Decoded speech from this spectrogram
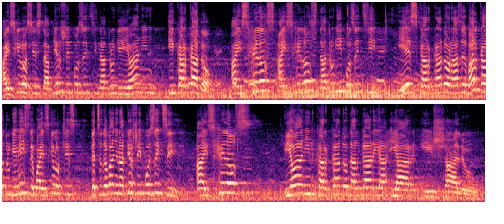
Aeschylos jest na pierwszej pozycji, na drugiej Joannin i Karkado. Aeschylos, Aeschylos na drugiej pozycji jest Karkado razem. Walka o drugie miejsce, bo Aeschylos jest zdecydowanie na pierwszej pozycji. Aeschylos, Joannin, Karkado, Dangaria, Jar i Szalu.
